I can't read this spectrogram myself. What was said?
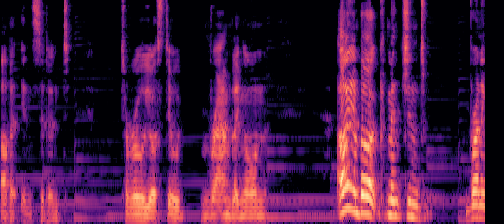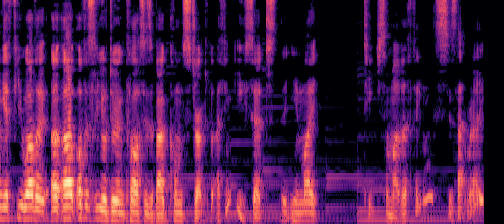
other incident. Teh'Rull, you're still rambling on. Ironbark mentioned running a few other. Uh, uh, obviously, you're doing classes about construct, but I think you said that you might teach some other things. Is that right?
